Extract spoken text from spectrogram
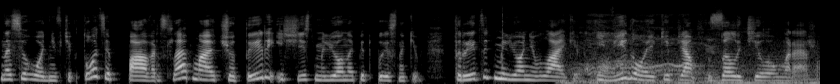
На сьогодні в Тіктоці Power Slap має 4,6 мільйона підписників, 30 мільйонів лайків і відео, які прям залетіли в мережу.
